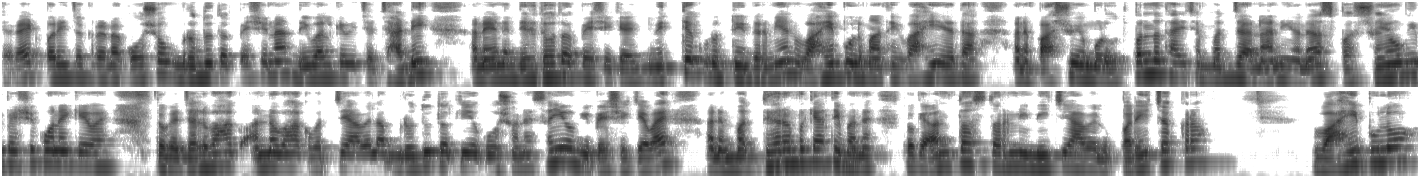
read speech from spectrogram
છે રાઈટ પરિચક્રના કોષો મૃદુતક પેશીના, દિવાલ કેવી છે? જાડી અને એને દીર્ધોતક પેશી કહેવાય. દ્વિત્ય વૃદ્ધિ દરમિયાન વાહિપુલમાંથી વાહી હતા અને પાશ્વીય મૂળ ઉત્પન્ન થાય છે. મજ્જા નાની અને અસ્પષ્ટ. સંયોગી પેશી કોને કહેવાય? તો કે જલવાહક અન્નવાહક વચ્ચે આવેલા મૃદુતકીય કોષોને સંયોગી પેશી કહેવાય અને મધ્યરંભ ક્યાંથી બને? તો કે અંતઃસ્તરની નીચે આવેલું પરિચક્ર, વાહીપુલો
